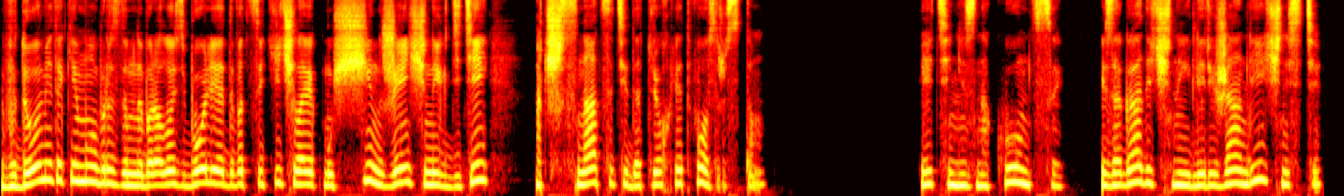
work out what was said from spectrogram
В доме таким образом набралось более 20 человек мужчин, женщин и их детей от 16 до 3 лет возрастом. Эти незнакомцы и загадочные для рижан личности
